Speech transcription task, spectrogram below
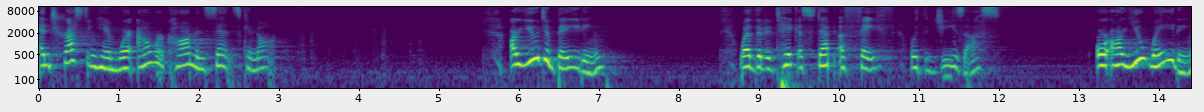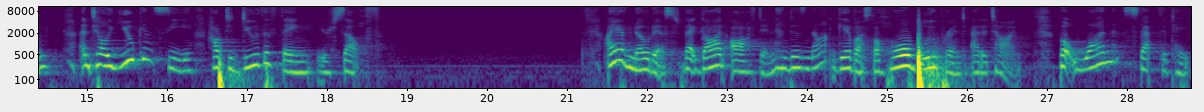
and trusting Him where our common sense cannot. Are you debating whether to take a step of faith with Jesus? Or are you waiting until you can see how to do the thing yourself? I have noticed that God often does not give us the whole blueprint at a time, but one step to take.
